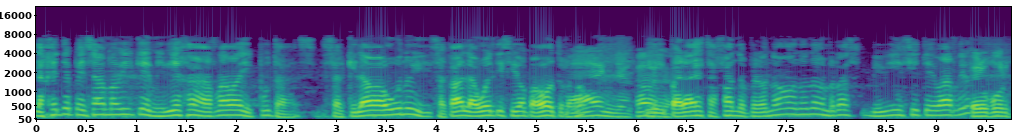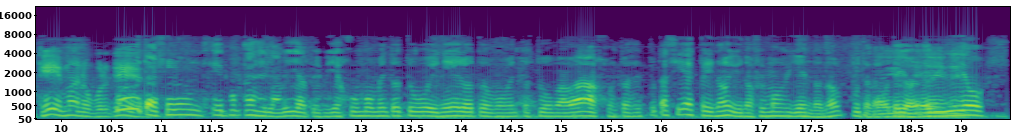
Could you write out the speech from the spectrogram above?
la gente pensaba más bien que mi vieja agarraba y puta, se alquilaba uno y sacaba la vuelta y se iba para otro, ¿no? Maña, y paraba estafando, pero no, no, no, en verdad viví en siete barrios. ¿Pero por qué, mano? ¿Por qué? Puta, fueron épocas de la vida, pues mi viejo un momento tuvo dinero, otro momento estuvo más bajo, entonces puta así es, pues, ¿no? Y nos fuimos viendo, ¿no? Puta, como te digo, he está bien.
